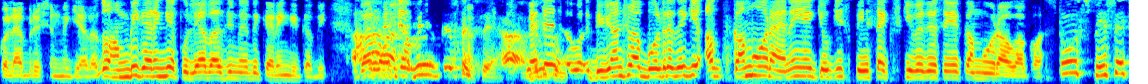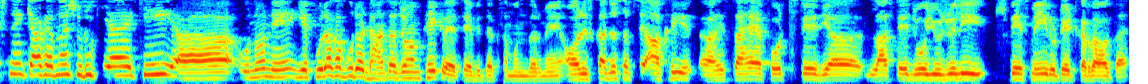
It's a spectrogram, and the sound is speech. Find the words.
कोलैबोरेशन में किया था। तो हम भी करेंगे पुलियाबाजी में भी करेंगे कभी। पर हाँ, वैसे कभी कर सकते हैं। हाँ, वैसे दिव्यांशु आप बोल रहे थे कि अब कम हो रहा है ना ये क्योंकि स्पेस एक्स की वजह से ये कम हो रहा होगा कॉस्ट तो स्पेसएक्स ने क्या करना शुरू किया है कि आ, उन्होंने ये पूरा का पूरा ढांचा जो हम फेंक रहे थे अभी तक समुद्र में और इसका जो सबसे आखिरी हिस्सा है फोर्थ स्टेज या लास्ट स्टेज वो यूजुअली स्पेस में ही रोटेट कर रहा होता है।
